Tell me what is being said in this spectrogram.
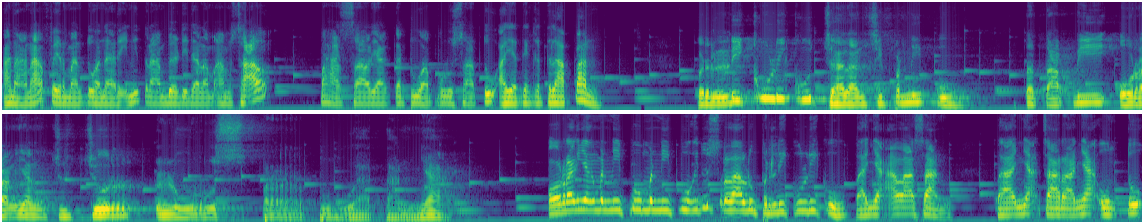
Anak-anak firman Tuhan hari ini terambil di dalam Amsal. Pasal yang ke-21 ayat yang ke-8. Berliku-liku jalan si penipu, tetapi orang yang jujur lurus perbuatannya. Orang yang menipu-menipu itu selalu berliku-liku, banyak alasan, banyak caranya untuk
